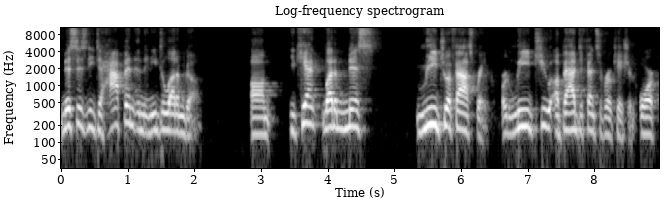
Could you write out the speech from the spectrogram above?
Misses need to happen and they need to let them go. Um, you can't let them miss lead to a fast break or lead to a bad defensive rotation or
